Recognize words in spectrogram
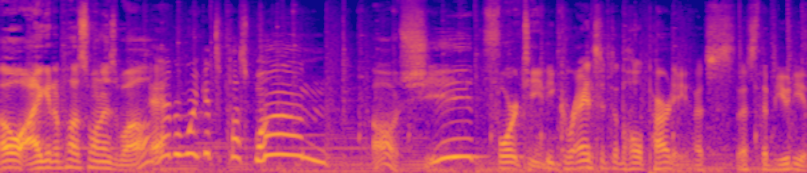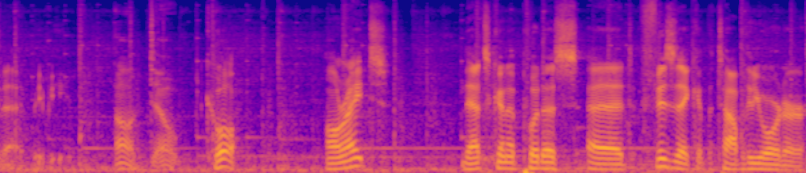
Oh, I get a plus one as well. Everyone gets a plus one. Oh shit, fourteen. He grants it to the whole party. That's that's the beauty of that, baby. Oh, dope. Cool. All right. That's going to put us at Physic at the top of the order.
